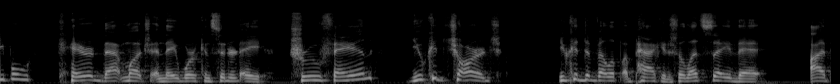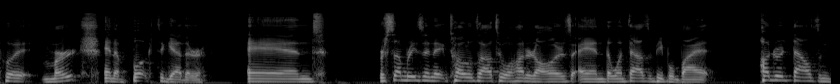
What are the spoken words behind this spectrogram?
people cared that much and they were considered a true fan, you could charge, you could develop a package. So let's say that I put merch and a book together, and for some reason it totals out to $100, and the 1,000 people buy it, $100,000.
